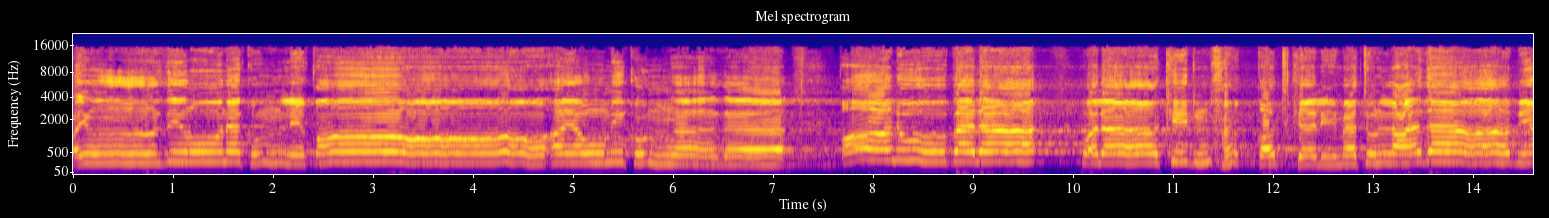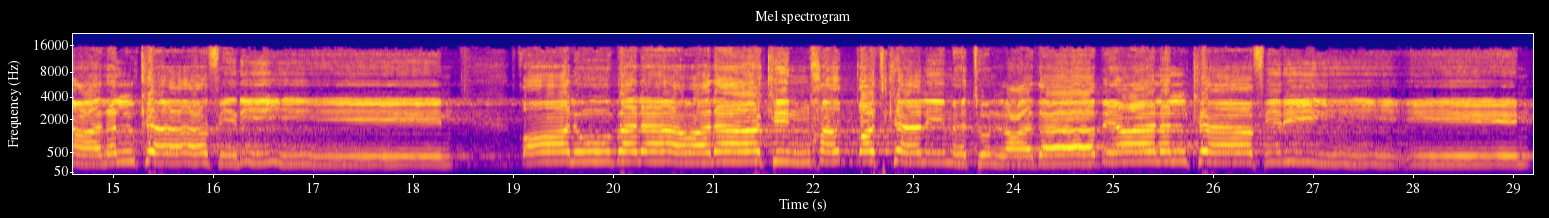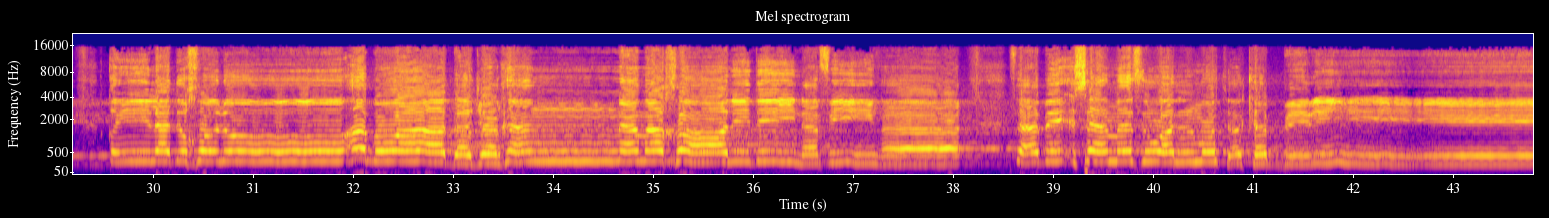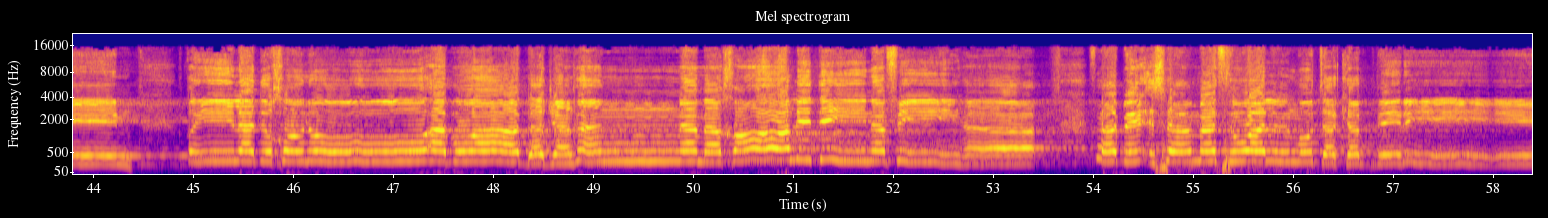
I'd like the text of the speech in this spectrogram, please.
وينذرونكم لقاء يومكم هذا قالوا بلى ولكن حقت كلمة العذاب على الكافرين قالوا بلى ولكن حقت كلمة العذاب على الكافرين قيل ادخلوا أبواب جهنم خالدين فيها فبئس مثوى المتكبرين. قيل ادخلوا أبواب جهنم خالدين فيها فبئس مثوى المتكبرين.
